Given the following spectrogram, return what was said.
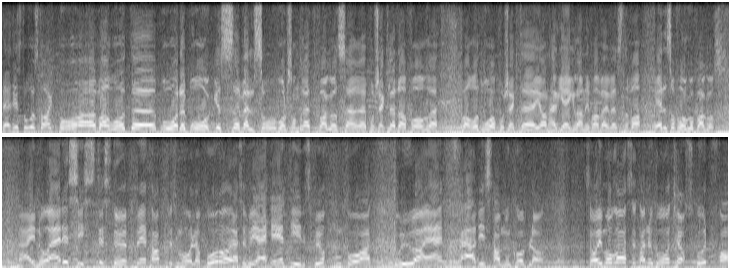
Det er en historisk dag på Varodd Varoddbroa. Det bråkes vel så voldsomt rett bak oss her. eh, Prosjektleder for eh, Varoddbroa-prosjektet, Jan Helge Egeland fra Vegvesenet. Hva er det som foregår bak oss? Nei, nå er det siste støpeetappe som holder på. Altså, vi er helt i innspurten på at brua er ferdig sammenkobla. Så i morgen så kan du gå tørrskodd fra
